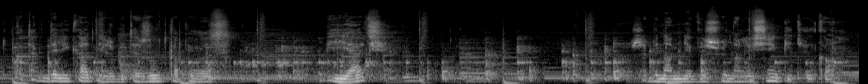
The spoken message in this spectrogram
Tylko tak delikatnie, żeby te żółtka porozbijać. Żeby nam nie wyszły naleśniki tylko.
